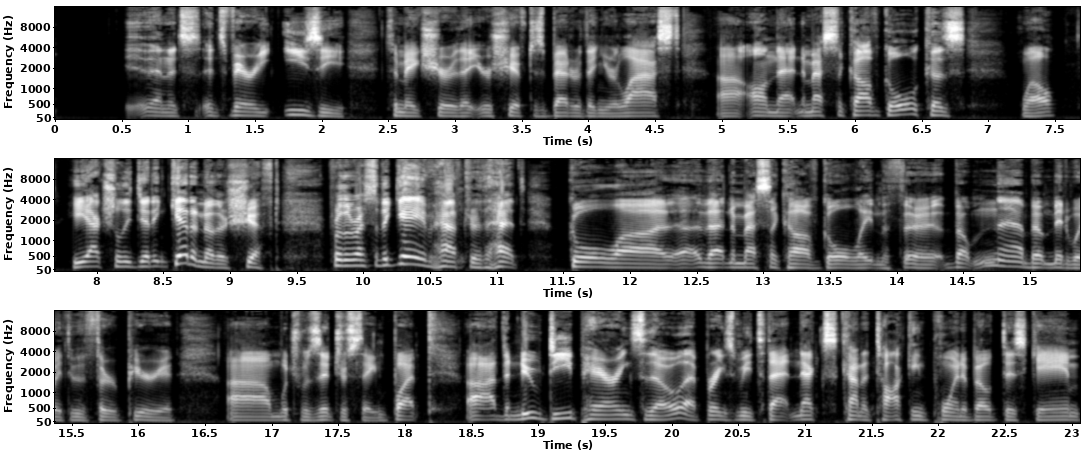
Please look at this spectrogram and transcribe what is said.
then it's it's very easy to make sure that your shift is better than your last uh, on that Namestnikov goal because, well, he actually didn't get another shift for the rest of the game after that goal, uh, that Namestnikov goal late in the third, about, nah, about midway through the third period, um, which was interesting. But uh, the new D pairings, though, that brings me to that next kind of talking point about this game.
